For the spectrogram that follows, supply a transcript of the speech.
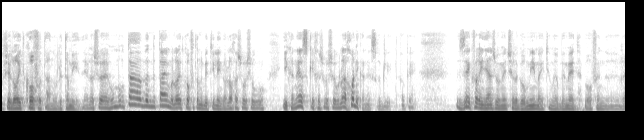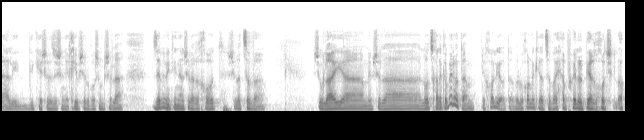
שלא יתקוף אותנו לתמיד, אלא שהוא מורתע בינתיים הוא לא יתקוף אותנו בטילים, גם לא חשבו שהוא ייכנס, כי חשבו שהוא לא יכול להיכנס רגלית, אוקיי? זה כבר עניין שבאמת של הגורמים, הייתי אומר, באמת, באופן ריאלי, בלי קשר לזה שאני אחיו של ראש הממשלה, זה באמת עניין של הערכות של הצבא. שאולי הממשלה לא צריכה לקבל אותם, יכול להיות, אבל בכל מקרה הצבא היה פועל על פי הערכות שלו.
